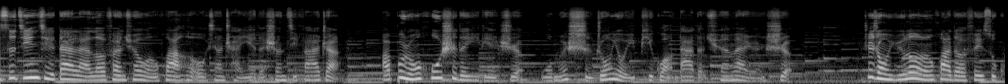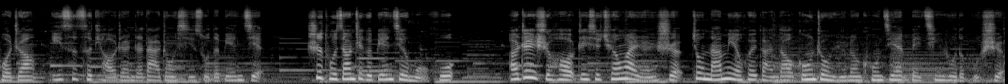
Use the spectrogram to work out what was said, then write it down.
丝经济带来了饭圈文化和偶像产业的升级发展。而不容忽视的一点是，我们始终有一批广大的圈外人士。这种娱乐文化的飞速扩张，一次次挑战着大众习俗的边界，试图将这个边界模糊。而这时候，这些圈外人士就难免会感到公众舆论空间被侵入的不适，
